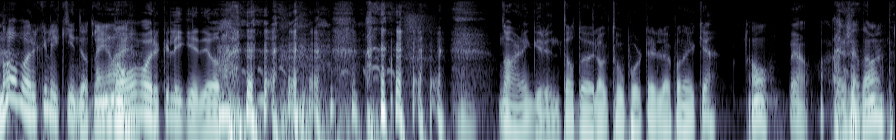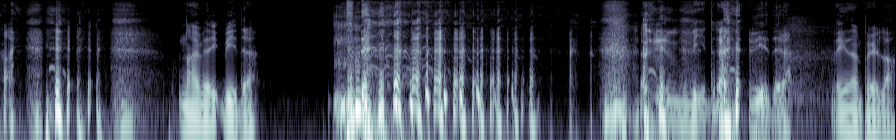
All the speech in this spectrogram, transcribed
Nå var du ikke like idiot lenger, Nå var du ikke like idiot. Nå er det en grunn til at du har lagt to porter i løpet av en uke. Å, Ja. har det skjedd, eller? Nei, vi- videre. Videre. Videre. Legg den på hylla.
